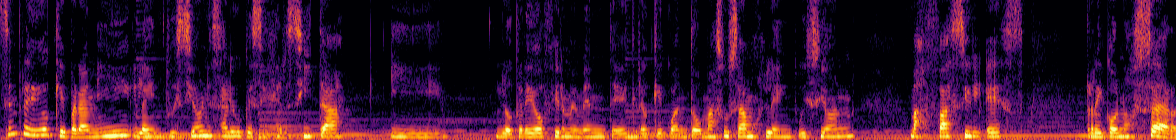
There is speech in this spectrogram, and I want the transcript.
Siempre digo que para mí la intuición es algo que se ejercita y lo creo firmemente. Creo que cuanto más usamos la intuición, más fácil es reconocer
